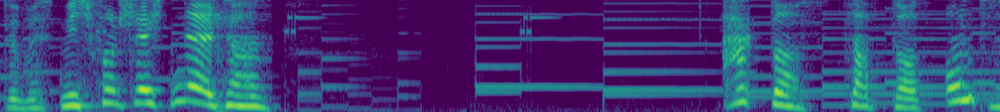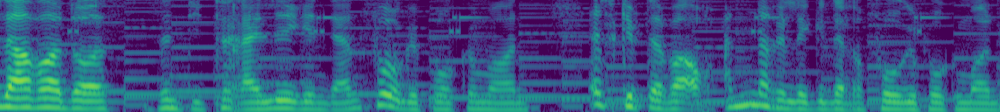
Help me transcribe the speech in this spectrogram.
du bist nicht von schlechten Eltern. Arctos, Zapdos und Lavados sind die drei legendären Vogel-Pokémon. Es gibt aber auch andere legendäre Vogel-Pokémon.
